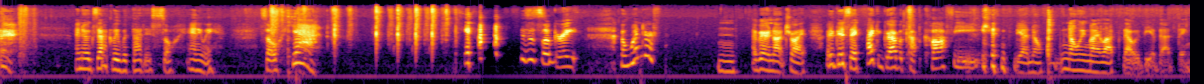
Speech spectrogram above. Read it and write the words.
I know exactly what that is. So, anyway. So, yeah. this is so great. I wonder if... Hmm, I better not try. I was going to say, I could grab a cup of coffee. yeah, no. Knowing my luck, that would be a bad thing.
